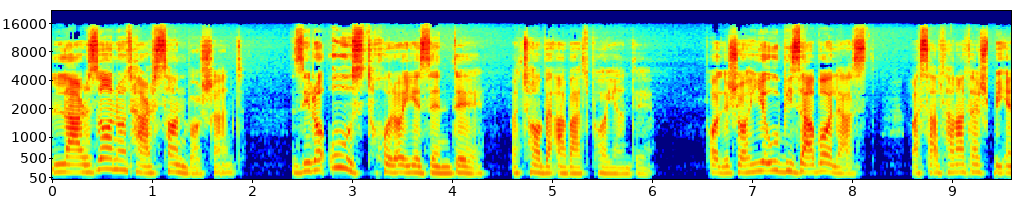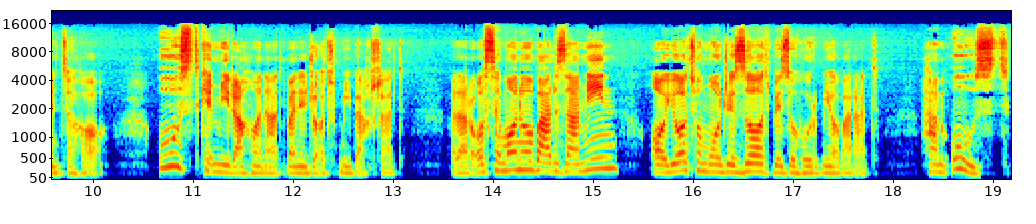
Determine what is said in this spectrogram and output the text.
لرزان و ترسان باشند. زیرا اوست خدای زنده و تا به ابد پاینده. پادشاهی او بی زوال است و سلطنتش بی انتها. اوست که میرهاند و نجات میبخشد و در آسمان و بر زمین آیات و معجزات به ظهور می آورد. هم اوست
